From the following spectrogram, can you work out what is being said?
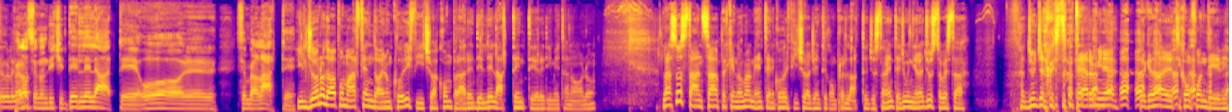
latte, però se non dici delle latte o eh, sembra latte. Il giorno dopo Murphy andò in un clorificio a comprare delle latte intere di metanolo. La sostanza, perché normalmente nel clorificio la gente compra il latte, giustamente, quindi era giusto questa aggiungere questo termine perché no eh, ti confondevi.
